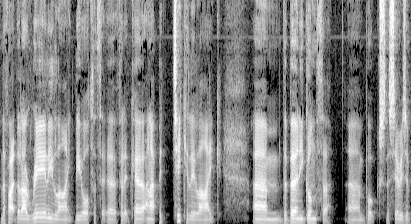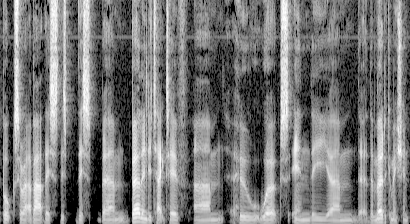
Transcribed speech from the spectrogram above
and the fact that I really like the author uh, Philip Kerr, and I particularly like um, the Bernie Gunther um, books, the series of books are about this this this um, Berlin detective um, who works in the, um, the, the murder commission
